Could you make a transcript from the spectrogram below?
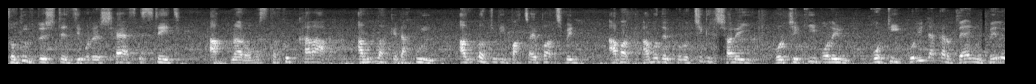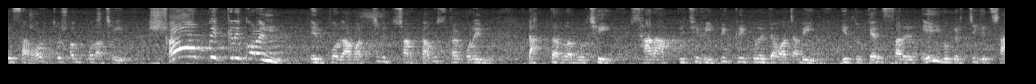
চতুর্থ স্টেজ জীবনের শেষ স্টেজ আপনার অবস্থা খুব খারাপ। আল্লাহকে ডাকুন। আল্লাহ যদি বাঁচায় বাঁচবেন। আবার আমাদের কোনো চিকিৎসা নেই। বলছে, কি বলেন? কোটি কোটি টাকার ব্যাংক ব্যালেন্স আর অর্থ সম্পদ আছে, সব বিক্রি করেন। এরপর আবার চিকিৎসার ব্যবস্থা করেন। ডাক্তাররা বলছি, সারা পৃথিবী বিক্রি করে দেওয়া যাবে, কিন্তু ক্যান্সারের এই রোগের চিকিৎসা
